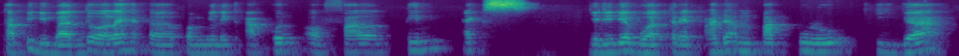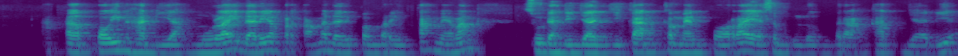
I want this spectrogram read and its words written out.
tapi dibantu oleh eh, pemilik akun Ovaltine X. Jadi dia buat trade ada 43 eh, poin hadiah. Mulai dari yang pertama dari pemerintah memang sudah dijanjikan Kemenpora ya sebelum berangkat. Jadi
